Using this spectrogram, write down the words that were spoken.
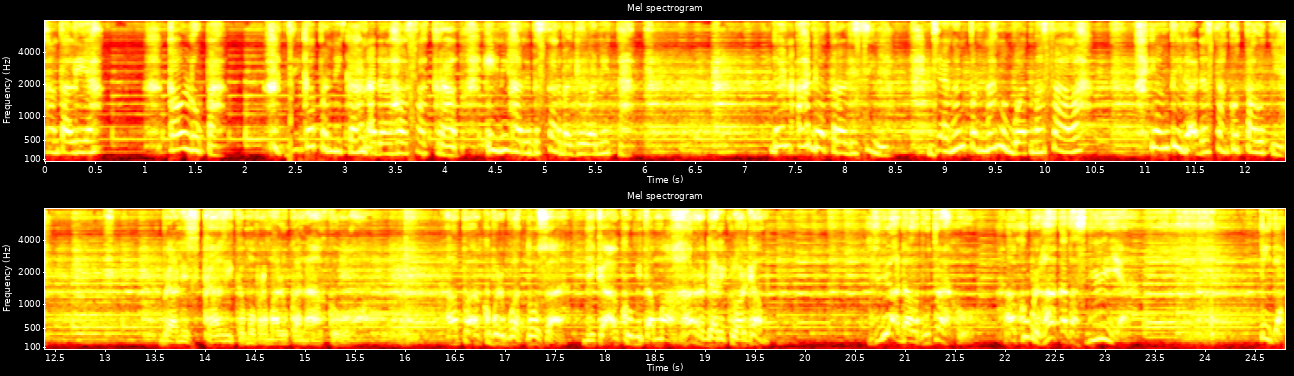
Santalia, kau lupa. Jika pernikahan adalah hal sakral, ini hari besar bagi wanita. Dan ada tradisinya, jangan pernah membuat masalah yang tidak ada sangkut pautnya. Berani sekali kamu permalukan aku. Apa aku berbuat dosa jika aku minta mahar dari keluargamu? Dia adalah putraku. Aku berhak atas dirinya. Tidak,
